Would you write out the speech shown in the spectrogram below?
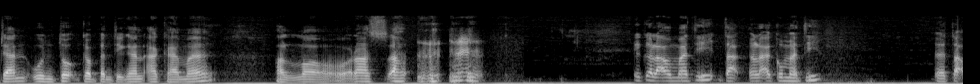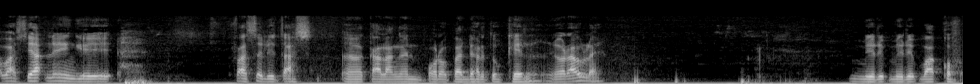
Dan untuk kepentingan agama Allah rasa. Iku lah mati tak lah aku mati. Eh, tak wasiat nih fasilitas eh, kalangan poro bandar tugel ya ora oleh. Mirip-mirip wakaf.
